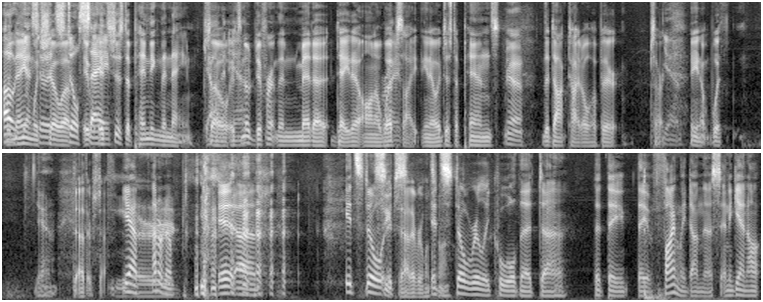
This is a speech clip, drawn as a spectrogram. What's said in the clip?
The oh name yeah, would so show it'd up. still It- it's just appending the name, Got so it, it's no different than metadata on a Right. website. You know, it just appends Yeah. the doc title up there. Sorry, Yeah. you know, with yeah. the other stuff. Yeah, I don't know. it, uh, it's still Seeps it's, out every once in a it's while. still really cool that uh, that they they have finally done this. And again, I'll,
